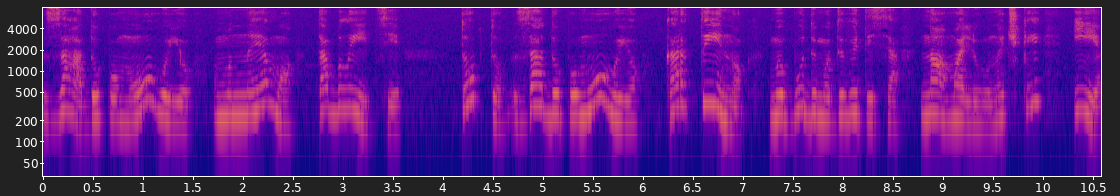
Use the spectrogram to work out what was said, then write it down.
за допомогою мнемо-таблиці. Тобто за допомогою картинок ми будемо дивитися на малюночки і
